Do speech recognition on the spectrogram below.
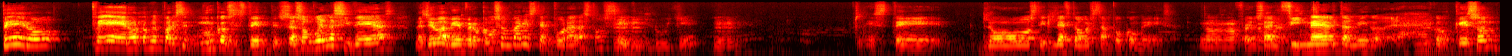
Pero, pero no me parecen muy consistentes. O sea, son buenas ideas, las lleva bien, pero como son varias temporadas, todo se diluye. Este, Lost y Leftovers tampoco me... No, no fue O sea, el final también, como que son...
